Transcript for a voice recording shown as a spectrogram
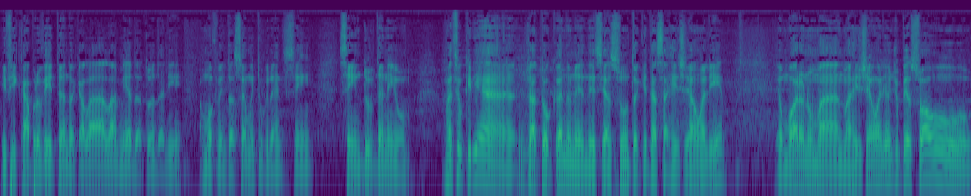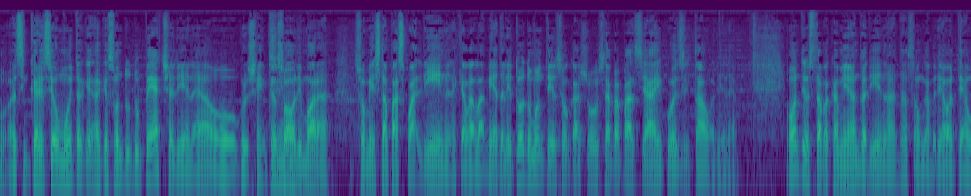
e ficar aproveitando aquela alameda toda ali. A movimentação é muito grande, sem, sem dúvida nenhuma. Mas eu queria, já tocando ne- nesse assunto aqui dessa região ali, eu moro numa, numa região ali onde o pessoal, assim, cresceu muito a que- a questão do, do pet ali, né, o Gruxem. O pessoal Sim. ali mora, somente na Pasqualine, naquela alameda ali, todo mundo tem o seu cachorro, sai para passear e coisa e tal ali, né. Ontem eu estava caminhando ali na, da São Gabriel até o,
